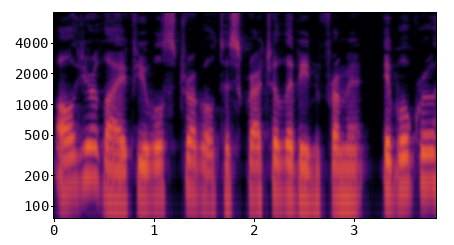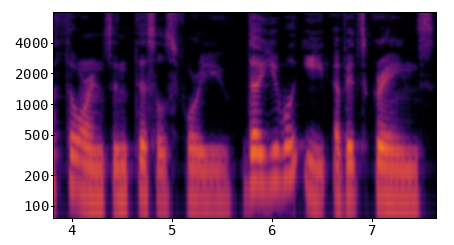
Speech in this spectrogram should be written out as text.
All your life you will struggle to scratch a living from it. It will grow thorns and thistles for you, though you will eat of its grains.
